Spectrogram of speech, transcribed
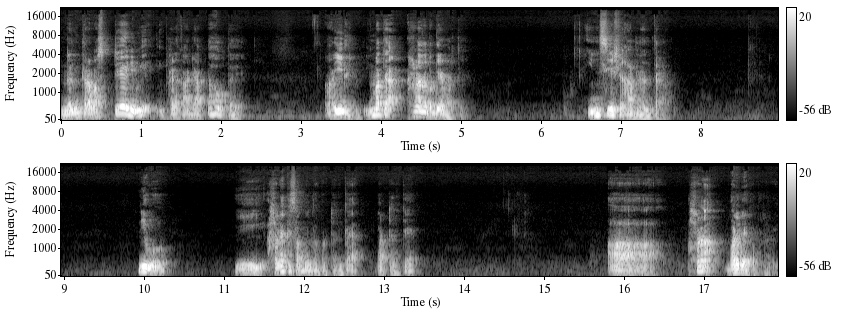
ನಂತರವಷ್ಟೇ ನಿಮಗೆ ಈ ಫಲಕಾರಿ ಆಗ್ತಾ ಹೋಗ್ತದೆ. ಇರಲಿ. ಮತ್ತು ಹಣದ ಬಗ್ಗೆ ಬರ್ತೇವೆ ಇನ್ಸಿಯೇಷನ್ ಆದ ನಂತರ ನೀವು ಈ ಹಣಕ್ಕೆ ಸಂಬಂಧಪಟ್ಟಂತೆ, ಪಟ್ಟಂತೆ ಹಣ ಬರಬೇಕು ನಮಗೆ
